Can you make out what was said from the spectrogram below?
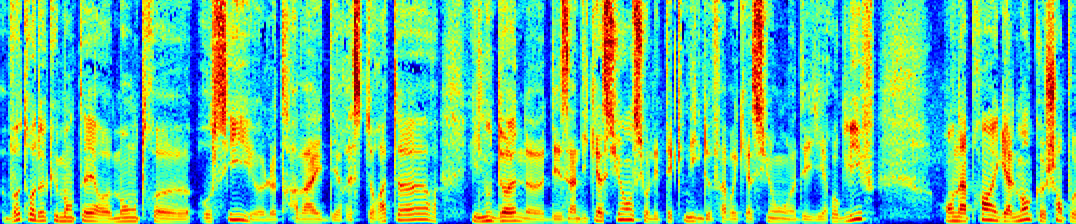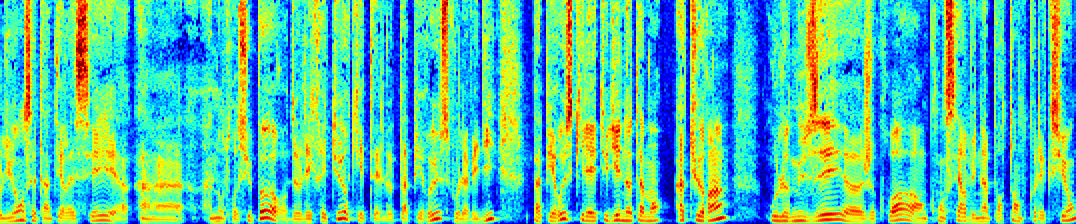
Votre documentaire montre aussi le travail des restaurateurs. Il nous donne des indications sur les techniques de fabrication des hiéroglyphes. On apprend également que Champollion s'est intéressé à un autre support de l'écriture qui était le papyrus, vous l'avez dit, papyrus qu'il a étudié notamment à Turin, où le musée, je crois, en conserve une importante collection.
